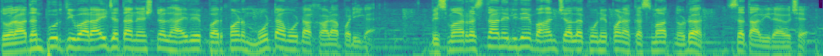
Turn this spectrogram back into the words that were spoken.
તો રાધનપુરથી વારાઈ જતા નેશનલ હાઈવે પર પણ મોટા મોટા ખાડા પડી ગયા. બિસ્માર રસ્તાને લીધે વાહન ચાલકોને પણ અકસ્માતનો ડર સતાવી રહ્યો છે.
